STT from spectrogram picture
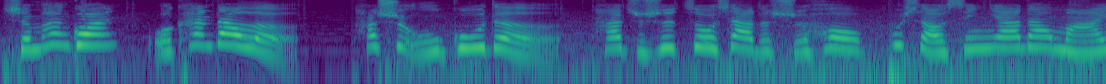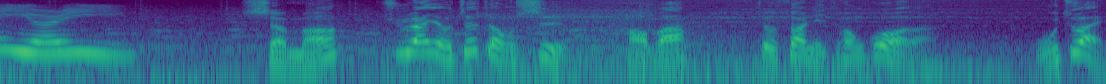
审判官，我看到了，他是无辜的，他只是坐下的时候不小心压到蚂蚁而已。什么？居然有这种事？好吧，就算你通过了，无罪。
